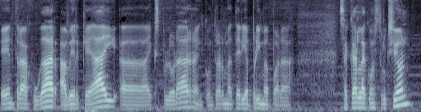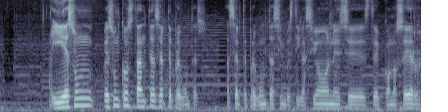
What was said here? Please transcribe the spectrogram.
Entra a jugar, a ver qué hay, a explorar, a encontrar materia prima para sacar la construcción. Y es un, es un constante hacerte preguntas. Hacerte preguntas, investigaciones, este, conocer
